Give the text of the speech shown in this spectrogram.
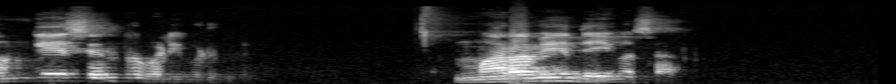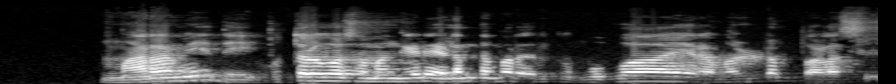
அங்கே சென்று வழிபடுங்கள். மரமே தெய்வ சார். மரமே தெய்வம் புத்திரகோச மங்கையில இழந்த மரம் இருக்கும் மூவாயிரம் வருடம் பழசு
